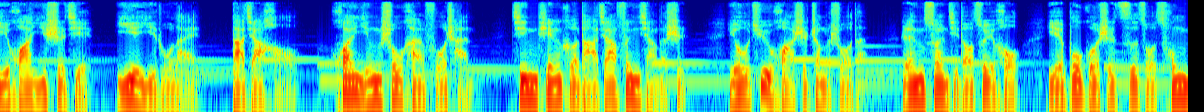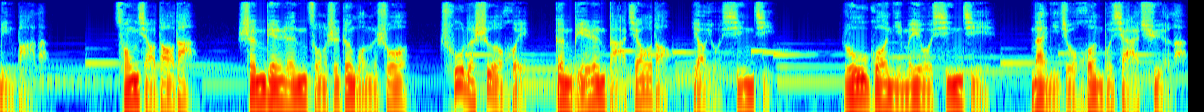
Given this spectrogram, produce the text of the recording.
一花一世界，一叶一如来。大家好，欢迎收看佛禅。今天和大家分享的是，有句话是这么说的：人算计到最后，也不过是自作聪明罢了。从小到大，身边人总是跟我们说，出了社会跟别人打交道要有心计。如果你没有心计，那你就混不下去了。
